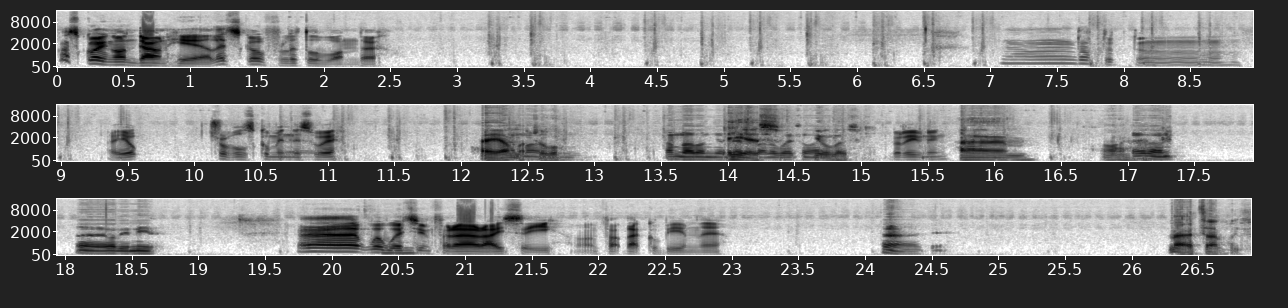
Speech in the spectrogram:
What's going on down here? Let's go for a little wander. Hey up. Trouble's coming this way. Hey, I'm I'm not not trouble. I'm not on your He desk, by is. the way, so You I'm- Good evening. Um. oh, Hold on. Uh, what do you need? Uh, we're waiting for our IC. Oh, in fact, that could be him there. Ah, okay. No, it's Evans.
